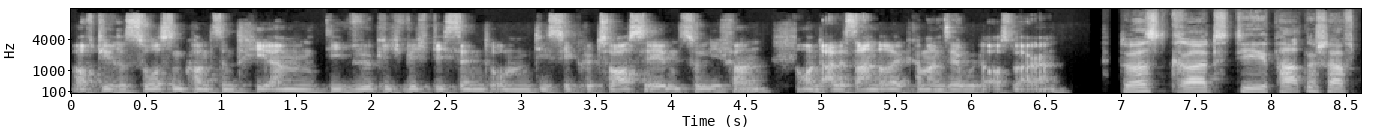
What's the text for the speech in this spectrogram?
auf die Ressourcen konzentrieren, die wirklich wichtig sind, um die Secret Source eben zu liefern. Und alles andere kann man sehr gut auslagern. Du hast gerade die Partnerschaft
